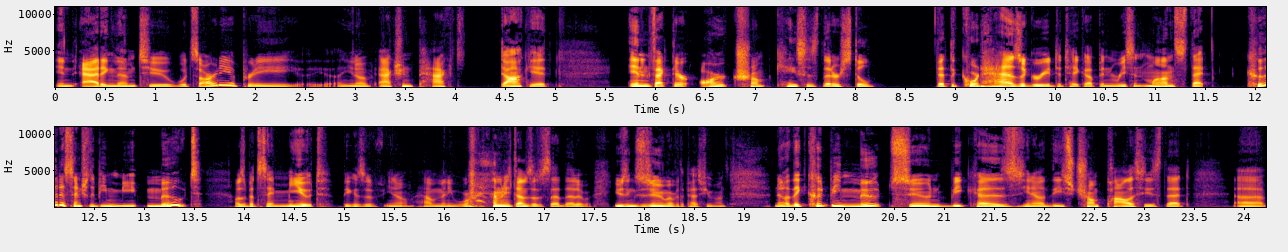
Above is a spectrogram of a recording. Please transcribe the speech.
in adding them to what's already a pretty uh, you know action packed docket. And in fact, there are Trump cases that are still that the court has agreed to take up in recent months that could essentially be moot. I was about to say mute because of you know how many how many times I've said that using Zoom over the past few months. No, they could be moot soon because you know these Trump policies that uh,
